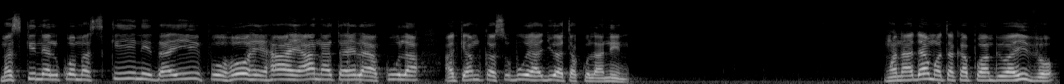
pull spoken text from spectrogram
maskini alikuwa maskini dhaifu hohe hahe ana hata hela ya kula akiamka asubuhi hajui atakula nini. Mwanadamu atakapoambiwa hivyo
